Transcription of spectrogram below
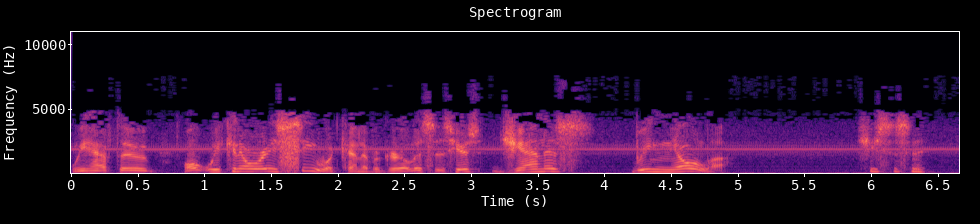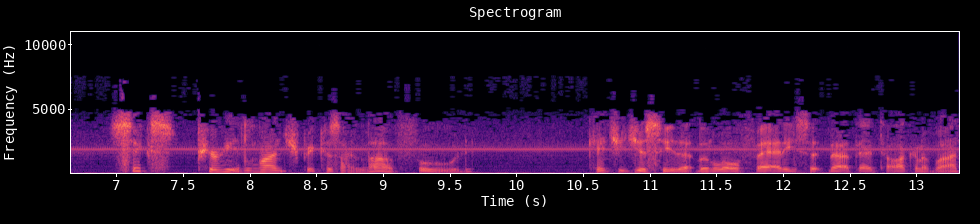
we have to. Well, we can already see what kind of a girl this is. Here's Janice Brignola. She says, six period lunch because I love food. Can't you just see that little old fatty sitting out there talking about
